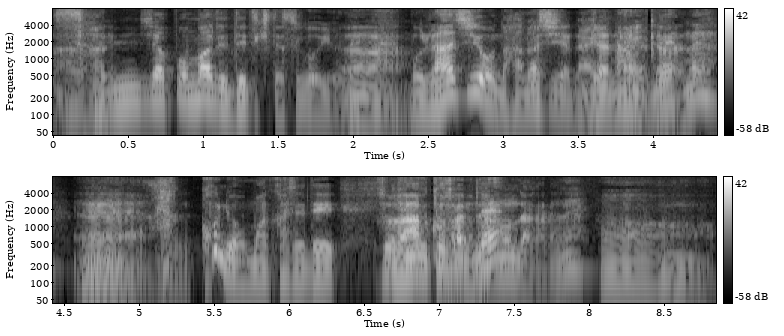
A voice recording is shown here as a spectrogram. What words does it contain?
サンジャポまで出てきたすごいよね。うん、もうラジオの話じゃないからね。じゃないからね。うん、あっこにお任せで、そう、あっこさん頼んだからね。うん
